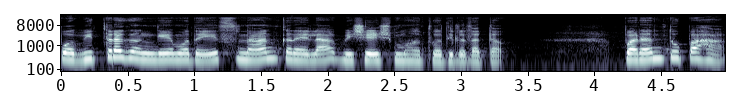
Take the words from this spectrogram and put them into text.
पवित्र गंगेमध्ये स्नान करायला विशेष महत्त्व दिलं जातं. परंतु पहा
